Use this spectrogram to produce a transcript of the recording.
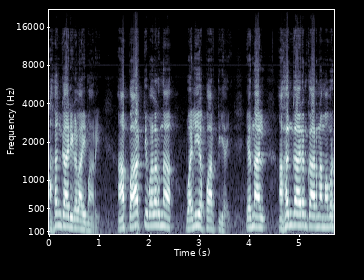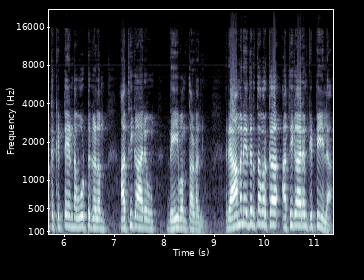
അഹങ്കാരികളായി മാറി. ആ പാർട്ടി വളർന്ന വലിയ പാർട്ടിയായി. എന്നാൽ അഹങ്കാരം കാരണം അവർക്ക് കിട്ടേണ്ട വോട്ടുകളും അധികാരവും ദൈവം തടഞ്ഞു. രാമനെ എതിർത്തവർക്ക് അധികാരം കിട്ടിയില്ല.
